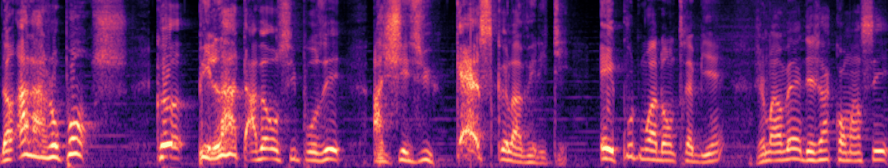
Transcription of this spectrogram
Donc, à la réponse que Pilate avait aussi posée à Jésus, qu'est-ce que la vérité? Écoute-moi donc très bien. Je m'en vais déjà commencer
